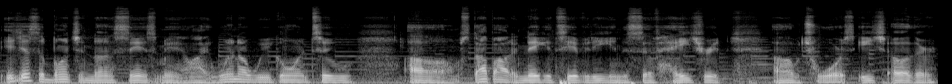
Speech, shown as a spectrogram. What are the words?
It's just a bunch of nonsense, man. Like, when are we going to um, stop all the negativity and the self hatred uh, towards each other?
